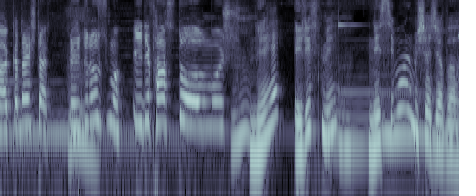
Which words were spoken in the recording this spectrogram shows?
Arkadaşlar duydunuz mu? Elif hasta olmuş. Ne? Elif mi? Nesi varmış acaba?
